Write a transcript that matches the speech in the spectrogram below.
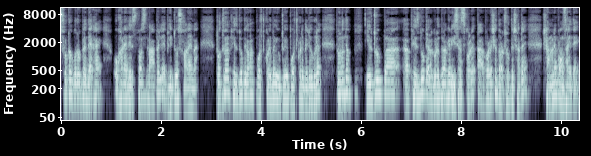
ছোট গ্রুপে দেখায়, ওখানে রেসপন্স না পেলে ভিডিও ছড়ায় না। প্রথমে ফেসবুকে যখন পোস্ট করি বা ইউটিউবে পোস্ট করি ভিডিওগুলো তখন তো ইউটিউব বা ফেসবুক অ্যালগোরিদমকে রিসার্চ করে, তারপরে সে দর্শকদের সাথে সামনে পৌঁছায় দেয়।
